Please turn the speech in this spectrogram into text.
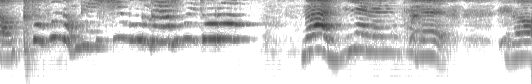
தகுத்தவன் ரிஷி போகிறாங்க தோரா நான் அஜில நினைக்கிறேன் ரா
